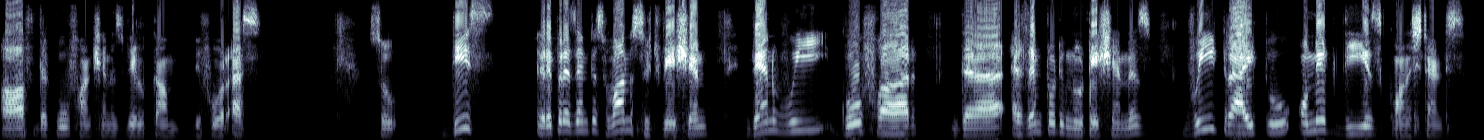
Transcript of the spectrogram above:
of the two functions will come before us. So this represents one situation when we go for the asymptotic notations, we try to omit these constants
